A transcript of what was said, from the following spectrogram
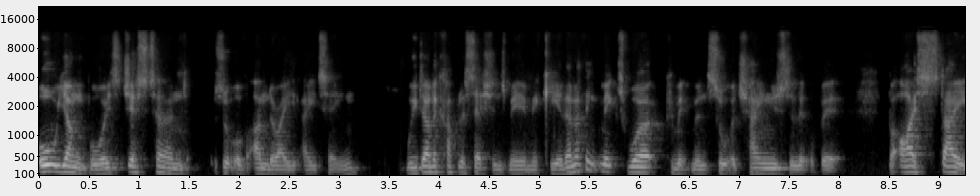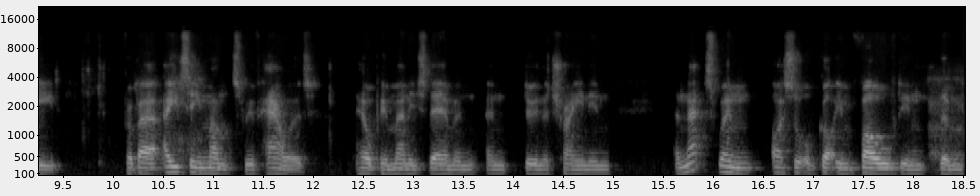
all young boys, just turned sort of under 18. We done a couple of sessions, me and Mickey, and then I think Mick's work commitment sort of changed a little bit. But I stayed for about 18 months with Howard, helping manage them and, and doing the training and that's when I sort of got involved in the,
